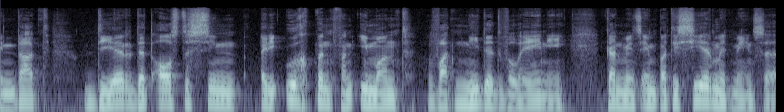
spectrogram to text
en dat deur dit als te sien uit die oogpunt van iemand wat nie dit wil hê nie kan mens empatiseer met mense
